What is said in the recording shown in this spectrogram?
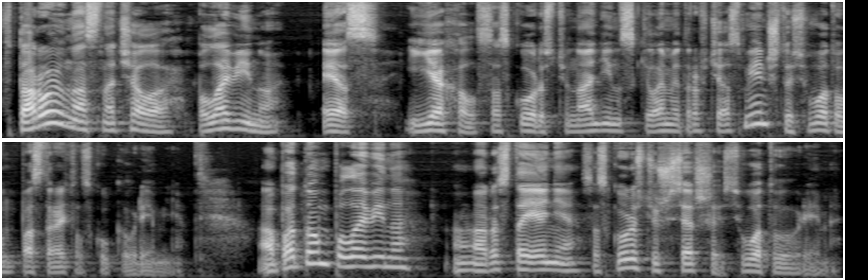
Второй у нас сначала половину s ехал со скоростью на 11 км в час меньше. То есть вот он потратил сколько времени. А потом половина э, расстояния со скоростью 66. Вот его время.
